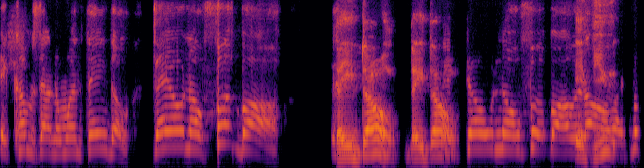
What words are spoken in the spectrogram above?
It comes down to one thing though. They don't know football. they don't. They They don't. They don't know football at If all. you- like, look,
